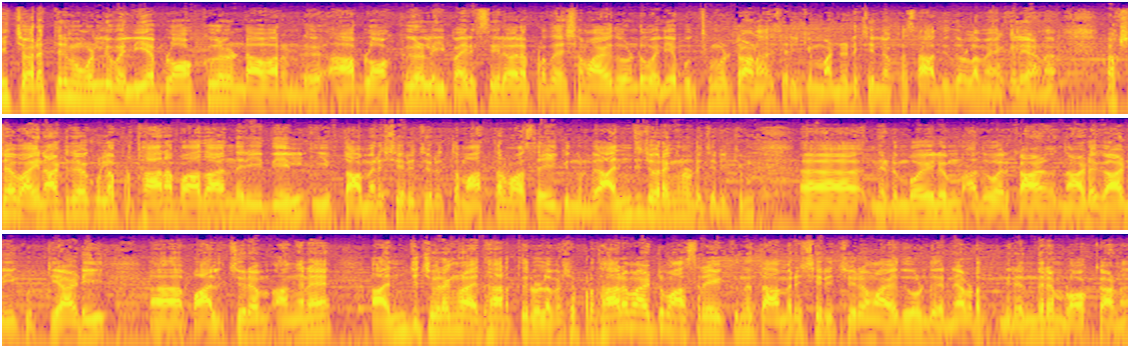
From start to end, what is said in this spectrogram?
ഈ ചുരത്തിന് മുകളിൽ വലിയ ബ്ലോക്കുകൾ ഉണ്ടാവാറുണ്ട്. ആ ബ്ലോക്കുകൾ ഈ പരിസ്ഥിതിലോല പ്രദേശമായതുകൊണ്ട് വലിയ ബുദ്ധിമുട്ടാണ്. ശരിക്കും മണ്ണിടിച്ചിലിനൊക്കെ സാധ്യതയുള്ള മേഖലയാണ്. പക്ഷേ വയനാട്ടിലേക്കുള്ള പ്രധാന പാത എന്ന രീതിയിൽ ഈ താമരശ്ശേരി ചുരത്തെ മാത്രം ആശ്രയിക്കുന്നുണ്ട്. അഞ്ച് ചുരങ്ങളുണ്ട് ശരിക്കും. നെടുമ്പോയിലും അതുപോലെ നാടുകാണി കുറ്റ്യാടി പാൽച്ചുരം അങ്ങനെ അഞ്ച് ചുരങ്ങൾ യഥാർത്ഥത്തിലുള്ള പക്ഷെ പ്രധാനമായിട്ടും ആശ്രയിക്കുന്ന താമരശ്ശേരി ചുരം ആയതുകൊണ്ട് തന്നെ അവിടെ നിരന്തരം ബ്ലോക്കാണ്.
